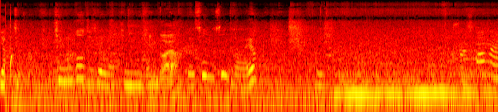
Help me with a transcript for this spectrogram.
야, 긴거 주세요. 긴 거. 긴 거요? 네, 손, 손 닿아요? 불쌍해.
